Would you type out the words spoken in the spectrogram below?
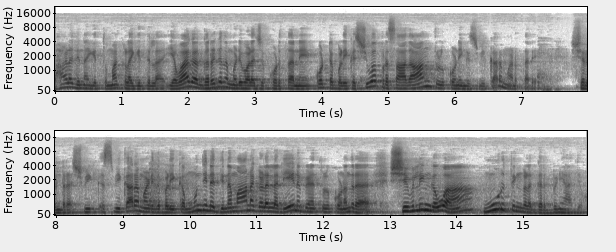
ಭಾಳ ದಿನ ಆಗಿತ್ತು, ಮಕ್ಕಳಾಗಿದ್ದಿಲ್ಲ. ಯಾವಾಗ ಗರಗದ ಮಡಿವಾಳಜ ಕೊಡ್ತಾನೆ, ಕೊಟ್ಟ ಬಳಿಕ ಶಿವಪ್ರಸಾದ ಅಂತ ತಿಳ್ಕೊಂಡು ಹಿಂಗೆ ಸ್ವೀಕಾರ ಮಾಡ್ತಾರೆ. ಶರಣರ ಸ್ವೀ ಸ್ವೀಕಾರ ಮಾಡಿದ ಬಳಿಕ ಮುಂದಿನ ದಿನಮಾನಗಳಲ್ಲಿ ಅಲ್ಲಿ ಏನು ಬೇಡ ತಿಳ್ಕೊಂಡಂದ್ರೆ ಶಿವಲಿಂಗವ್ವ ಮೂರು ತಿಂಗಳ ಗರ್ಭಿಣಿ ಆದ್ಯವ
